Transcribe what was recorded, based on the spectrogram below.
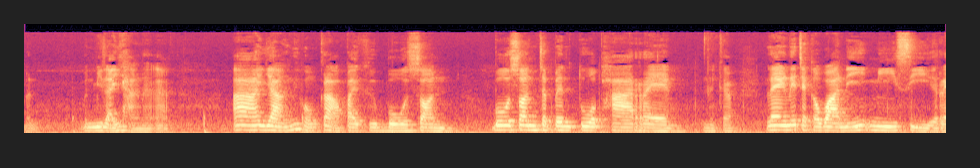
มันมันมีหลายอย่างนะอะอ่าอย่างที่ผมกล่าวไปคือโบซอน โบซอนจะเป็นตัวพาแรงนะครับ แรงในจักรวาลนี้มี 4 แร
